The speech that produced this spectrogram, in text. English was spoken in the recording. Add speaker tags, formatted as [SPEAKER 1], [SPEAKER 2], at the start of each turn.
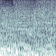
[SPEAKER 1] Wednesday.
